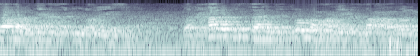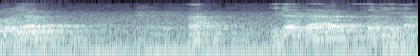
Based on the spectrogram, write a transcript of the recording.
دخل بها النبي عليه السلام. والحالة الثانية ترغم عليها المرأة الرجل وهي ها؟ إذا كانت سفيهة.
